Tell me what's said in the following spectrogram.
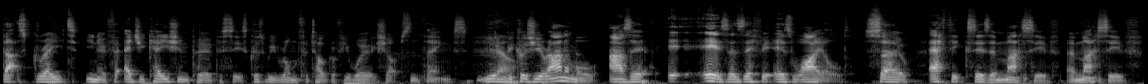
that's great, you know, for education purposes because we run photography workshops and things. Yeah. Because your animal, as it, it is, as if it is wild. So ethics is a massive, a massive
